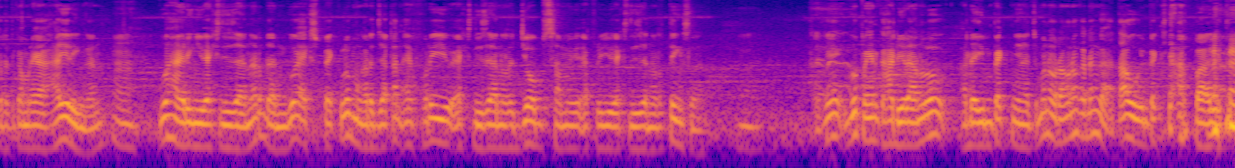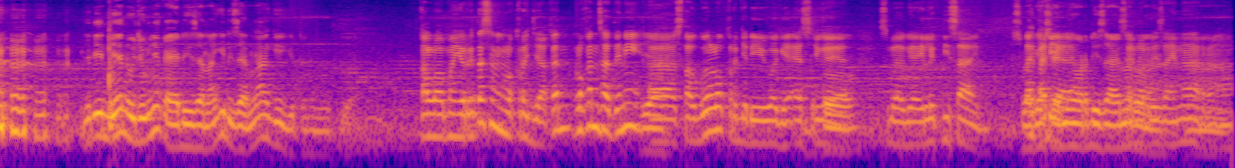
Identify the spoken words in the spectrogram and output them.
ketika mereka hiring kan. Hmm. Gua hiring UX designer dan gua expect lo mengerjakan every UX designer job sama every UX designer things lah. Hmm. Artinya gue pengen kehadiran lo ada impactnya, cuman orang-orang kadang nggak tahu impactnya apa gitu. Jadi dia ujungnya kayak desain lagi, desain lagi gitu menurut gua. Kalau mayoritas yang lo kerjakan, lo kan saat ini Iya. eh, setahu gue lo kerja di WGS juga ya sebagai lead design. Sebagai Eh, ya, senior designer Senior lah. designer. Nah,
